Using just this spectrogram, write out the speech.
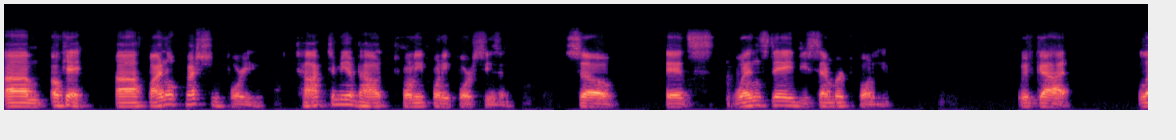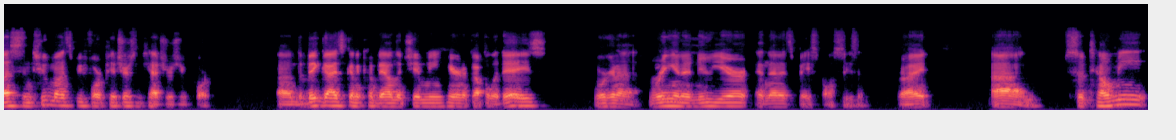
um, okay. Uh, final question for you. Talk to me about 2024 season. So, it's Wednesday, December 20th. We've got less than two months before pitchers and catchers report. Uh, the big guy's going to come down the chimney here in a couple of days. We're going to ring in a new year, and then it's baseball season, right? Um, so tell me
